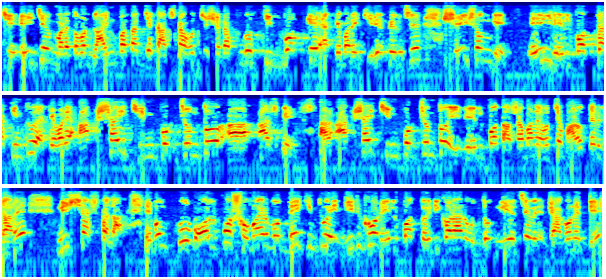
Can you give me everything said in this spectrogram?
যে- এই যে মানে তোমার লাইন পাতার যে কাজটা হচ্ছে, সেটা পুরো তিব্বতকে একেবারে ঘিরে ফেলছে। সেই সঙ্গে এই রেলপথটা কিন্তু একেবারে আকসাই চীন পর্যন্ত আসবে। আর আকসাই চীন পর্যন্ত এই রেলপথ আসা মানে হচ্ছে ভারতের ঘাড়ে নিঃশ্বাস ফেলা। এবং খুব অল্প সময়ের মধ্যেই কিন্তু এই দীর্ঘ রেলপথ তৈরি করার উদ্যোগ নিয়েছে ড্রাগনের দেশ।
